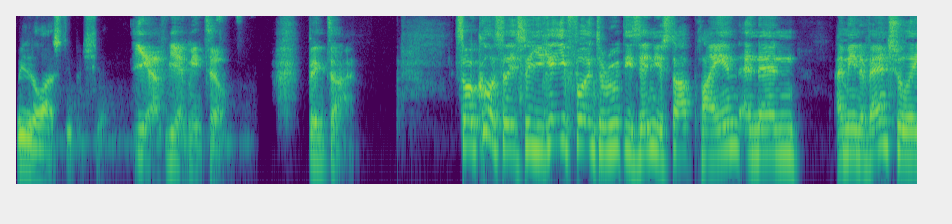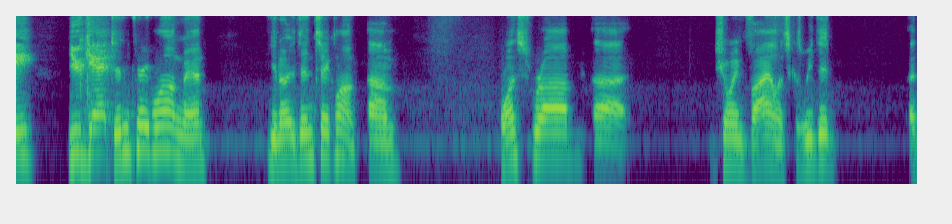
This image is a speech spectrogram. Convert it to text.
We did a lot of stupid shit. Yeah, yeah, me too. Big time. So cool. So, so you get your foot into Ruthie's in, you start playing, and then, I mean, eventually you get. didn't take long, man. You know, it didn't take long. Um, once Rob uh, joined Vio-lence, because we did a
